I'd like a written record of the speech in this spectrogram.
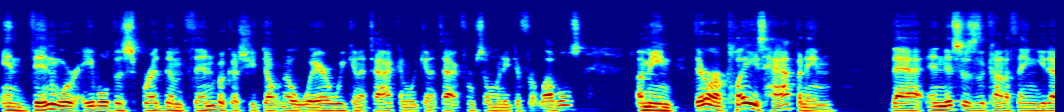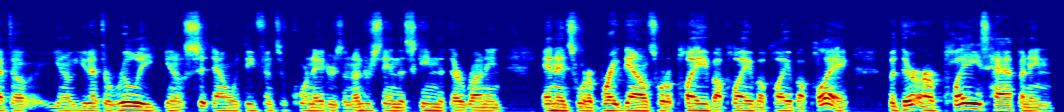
and then we're able to spread them thin because you don't know where we can attack and we can attack from so many different levels. I mean, there are plays happening that and this is the kind of thing you'd have to, you know, you'd have to really, you know, sit down with defensive coordinators and understand the scheme that they're running and then sort of break down sort of play by play by play by play. But there are plays happening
